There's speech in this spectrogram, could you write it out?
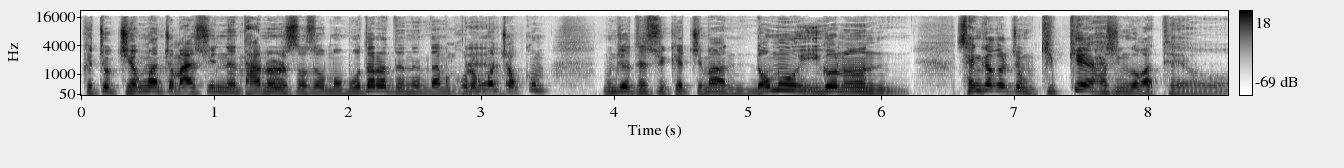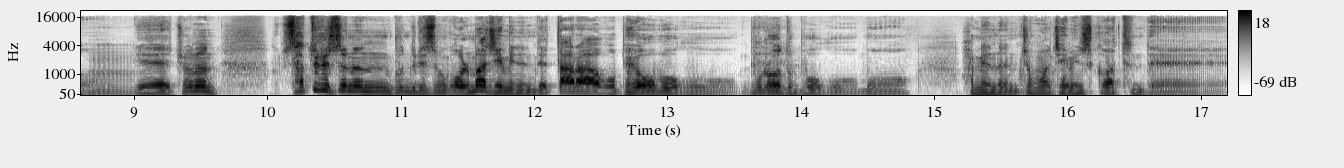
그쪽 지역만 좀 알 수 있는 단어를 써서 뭐 못 알아듣는다면 그런 네. 건 조금 문제가 될 수 있겠지만 너무 이거는 생각을 좀 깊게 하신 것 같아요. 음. 예, 저는 사투리 쓰는 분들이 있으면 얼마나 재밌는데 따라하고 배워보고 네. 물어도 보고 뭐 하면은 정말 재밌을 것 같은데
